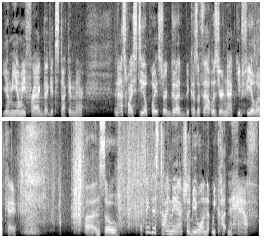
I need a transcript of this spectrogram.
yummy, yummy frag that gets stuck in there. And that's why steel plates are good because if that was your neck, you'd feel okay. Uh, and so I think this tie may actually be one that we cut in half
